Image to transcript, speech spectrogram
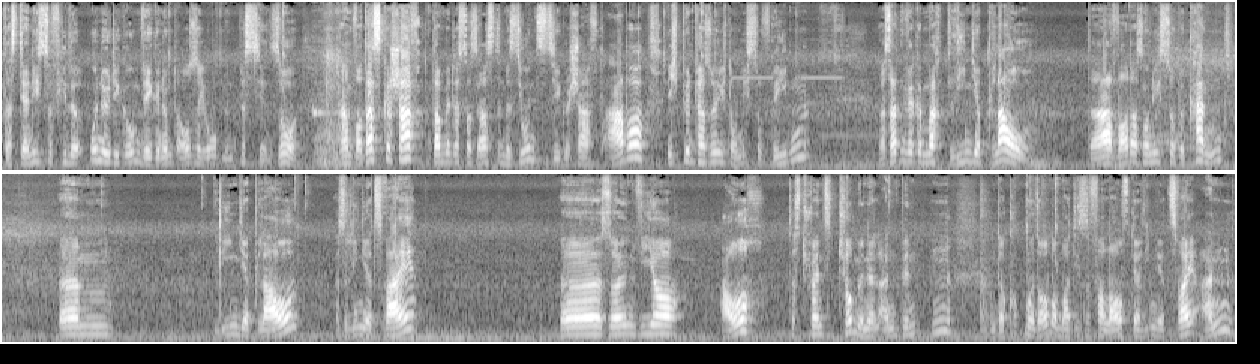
dass der nicht so viele unnötige Umwege nimmt, außer hier oben ein bisschen. So, dann haben wir das geschafft. Damit ist das erste Missionsziel geschafft. Aber ich bin persönlich noch nicht zufrieden. Was hatten wir gemacht? Linie Blau. Da war das noch nicht so bekannt. Ähm, Linie Blau, also Linie 2, äh, sollen wir auch das Transit Terminal anbinden. Und da gucken wir uns auch nochmal diesen Verlauf der Linie 2 an.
